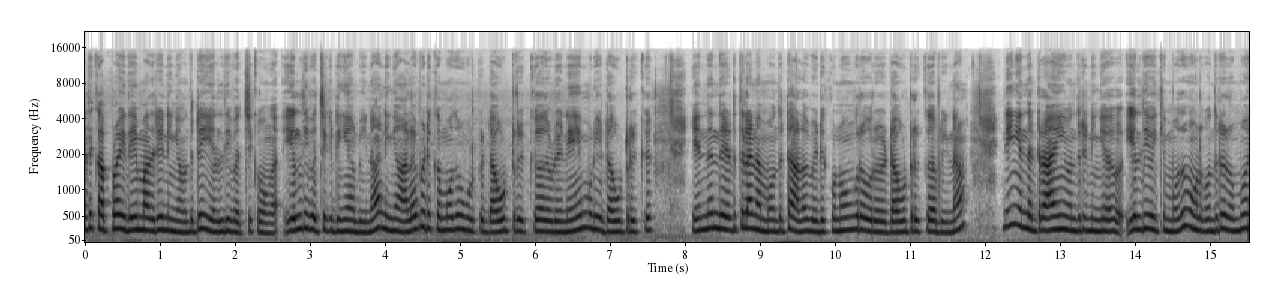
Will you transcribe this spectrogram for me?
அதுக்கப்புறம் இதே மாதிரி நீங்கள் வந்துட்டு எழுதி வச்சுக்கோங்க. எழுதி வச்சுக்கிட்டீங்க அப்படின்னா நீங்கள் அளவெடுக்கும் போது உங்களுக்கு டவுட் இருக்குது அதோடைய நேமுடைய டவுட் இருக்குது எந்தெந்த இடத்துல நம்ம வந்துட்டு அளவு எடுக்கணுங்கிற ஒரு டவுட் இருக்குது அப்படின்னா நீங்கள் இந்த ட்ராயிங் வந்துட்டு நீங்கள் எழுதி வைக்கும்போது உங்களுக்கு வந்துட்டு ரொம்ப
